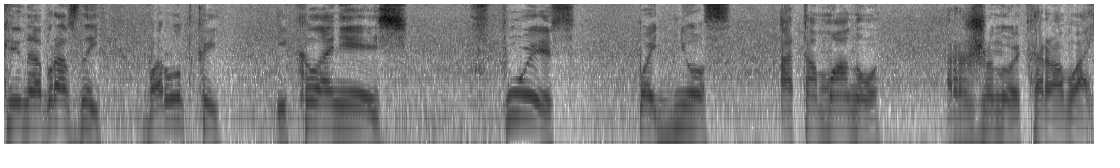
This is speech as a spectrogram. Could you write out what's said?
клинообразной бородкой и, кланяясь в пояс, поднес атаману ржаной каравай.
